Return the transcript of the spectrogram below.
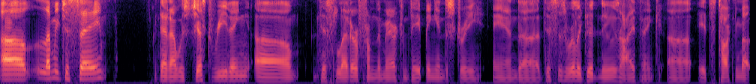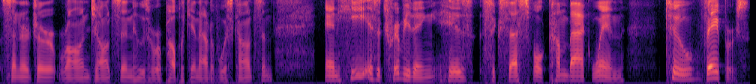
Uh, let me just say that I was just reading um, this letter from the American vaping industry, and uh, this is really good news, I think. Uh, it's talking about Senator Ron Johnson, who's a Republican out of Wisconsin, and he is attributing his successful comeback win to vapers,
